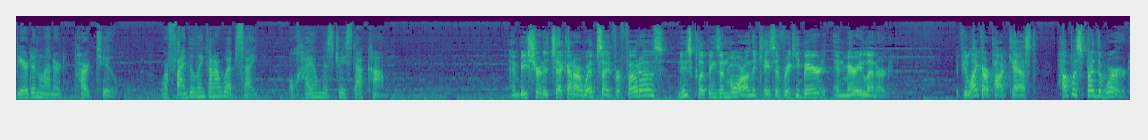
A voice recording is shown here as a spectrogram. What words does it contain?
Beard and Leonard Part 2, or find the link on our website, ohiomysteries.com. And be sure to check out our website for photos, news clippings, and more on the case of Ricky Beard and Mary Leonard. If you like our podcast, help us spread the word.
